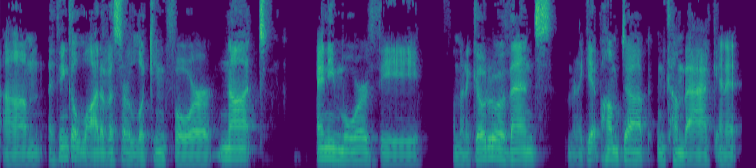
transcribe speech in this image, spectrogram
um, I think a lot of us are looking for not any more of the I'm going to go to an event, I'm going to get pumped up and come back, and it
